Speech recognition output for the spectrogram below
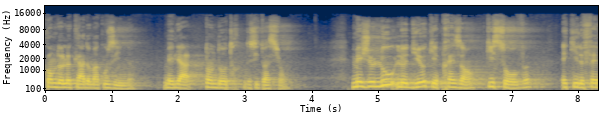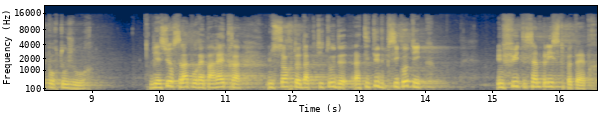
comme dans le cas de ma cousine, mais il y a tant d'autres situations. Mais je loue le Dieu qui est présent, qui sauve et qui le fait pour toujours. Bien sûr, cela pourrait paraître une sorte d'attitude psychotique, une fuite simpliste peut-être,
